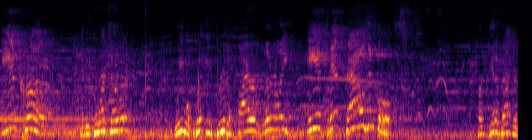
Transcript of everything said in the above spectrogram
and crawling. And before it's over, we will put you through the fire literally and 10,000 volts. Forget about your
